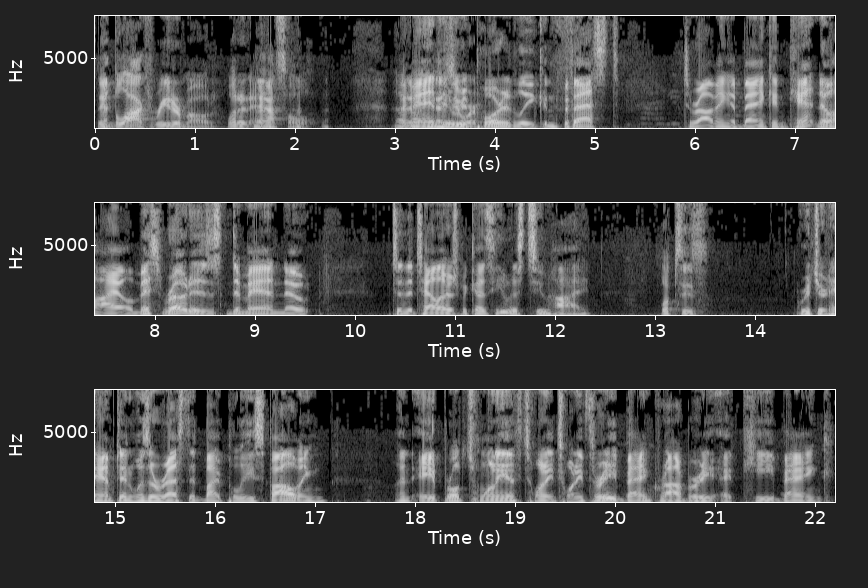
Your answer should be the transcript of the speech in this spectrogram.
They blocked reader mode. What an asshole. A Anyway, man who you were. reportedly confessed to robbing a bank in Canton, Ohio, miswrote his demand note to the tellers because he was too high. Whoopsies. Richard Hampton was arrested by police following an April 20th, 2023 bank robbery at Key Bank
